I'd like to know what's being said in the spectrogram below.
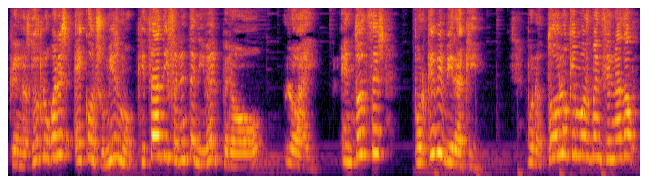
que en los dos lugares hay consumismo, quizá a diferente nivel, pero lo hay. Entonces, ¿por qué vivir aquí? Bueno, todo lo que hemos mencionado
